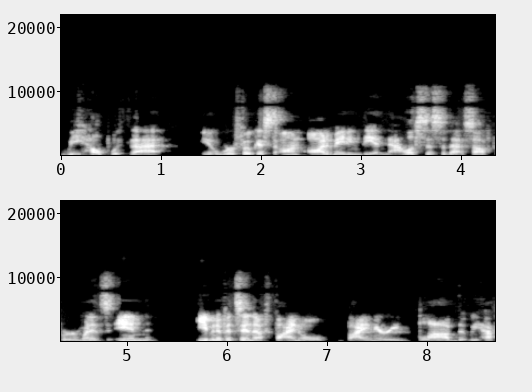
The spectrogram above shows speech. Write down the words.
we help with that. You know, we're focused on automating the analysis of that software when it's in even if it's in a final binary blob that we have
